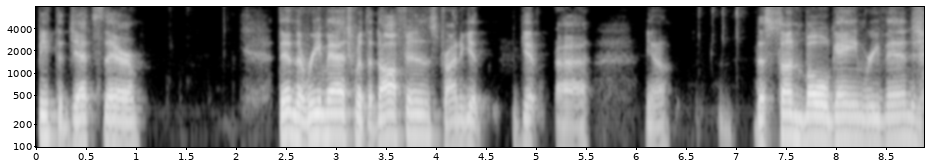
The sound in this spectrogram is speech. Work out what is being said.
beat the Jets there. Then the rematch with the Dolphins, trying to get get uh, you know the Sun Bowl game revenge.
